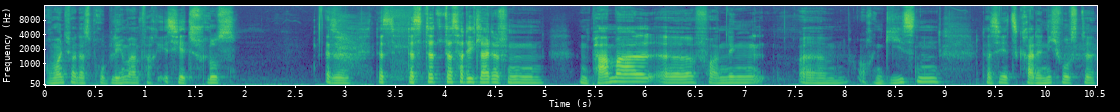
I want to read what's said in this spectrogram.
auch manchmal das Problem einfach, ist jetzt Schluss. Also das, das, das, das hatte ich leider schon ein paar Mal, äh, vor allen Dingen ähm, auch in Gießen, dass ich jetzt gerade nicht wusste,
